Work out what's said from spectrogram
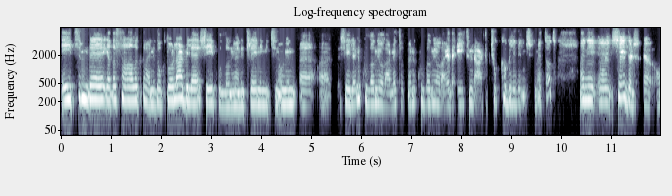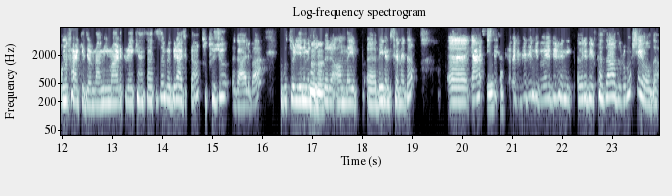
eğitimde ya da sağlıkta hani doktorlar bile şeyi kullanıyor hani training için oyun e, e, şeylerini kullanıyorlar, metotlarını kullanıyorlar ya da eğitimde artık çok kabul edilmiş bir metot. Hani e, şeydir e, onu fark ediyorum ben mimarlık ve kentsel tasarım böyle birazcık daha tutucu galiba bu tür yeni metotları hı hı. anlayıp e, benimsemede. Ee, yani işte öyle dediğim gibi öyle bir hani öyle bir kaza durumu şey oldu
